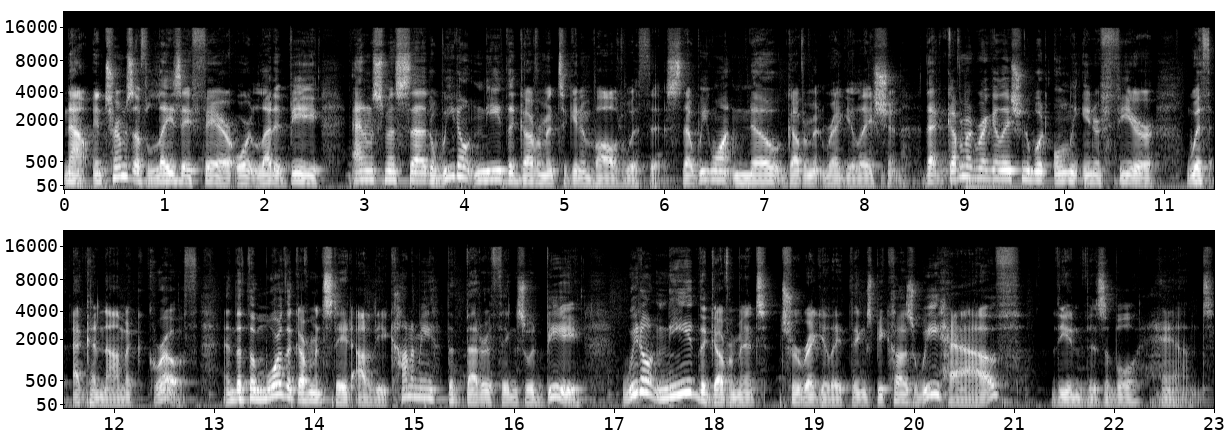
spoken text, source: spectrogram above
Now, in terms of laissez faire or let it be, Adam Smith said we don't need the government to get involved with this, that we want no government regulation, that government regulation would only interfere with economic growth, and that the more the government stayed out of the economy, the better things would be. We don't need the government to regulate things because we have the invisible hand.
